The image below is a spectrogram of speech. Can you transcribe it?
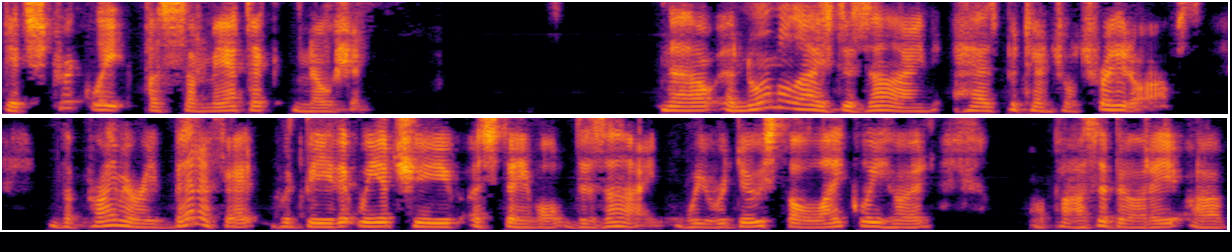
It's strictly a semantic notion. Now, a normalized design has potential trade-offs. The primary benefit would be that we achieve a stable design. We reduce the likelihood or possibility of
